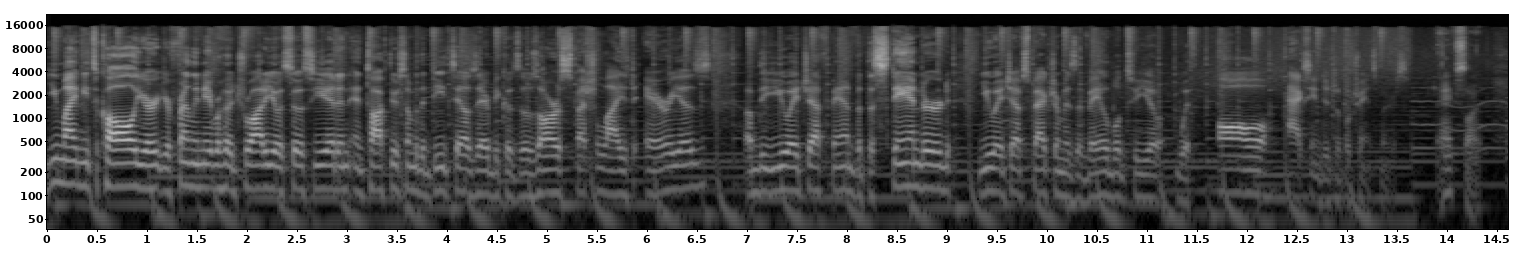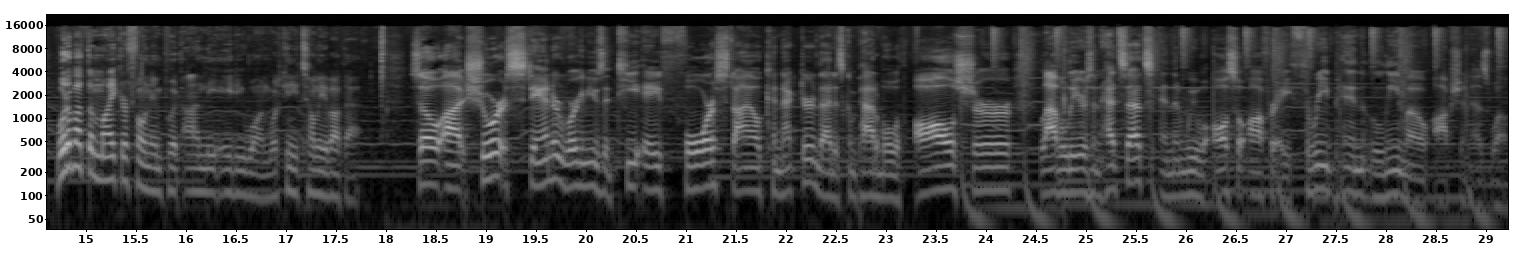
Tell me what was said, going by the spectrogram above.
You might need to call your, your friendly neighborhood Trew Audio associate and, and talk through some of the details there because those are specialized areas of the UHF band, but the standard UHF spectrum is available to you with all Axient digital transmitters. Excellent. What about the microphone input on the AD1? What can you tell me about that? So uh, Shure standard, we're gonna use a TA4 style connector that is compatible with all Shure lavaliers and headsets, and then we will also offer a three pin LEMO option as well.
